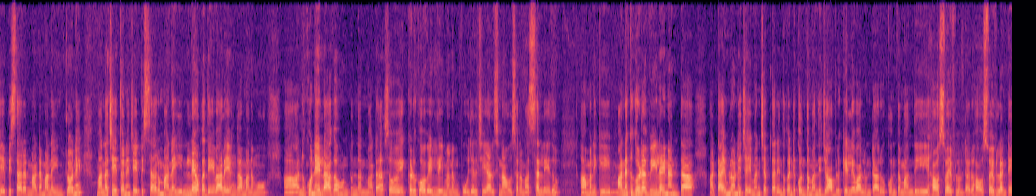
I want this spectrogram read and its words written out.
చేపిస్తారనమాట మన ఇంట్లోనే మన చేతోనే చేపిస్తారు. మన ఇల్లే ఒక దేవాలయంగా మనము అనుకునేలాగా ఉంటుందన్నమాట. సో ఎక్కడికో వెళ్ళి మనం పూజలు చేయాల్సిన అవసరం అస్సలు లేదు. మనకి మనకు కూడా వీలైనంత ఆ టైంలోనే చేయమని చెప్తారు. ఎందుకంటే కొంతమంది జాబ్లకు వెళ్ళే వాళ్ళు ఉంటారు కొంతమంది హౌస్ వైఫ్లు ఉంటారు. హౌస్ వైఫ్లు అంటే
